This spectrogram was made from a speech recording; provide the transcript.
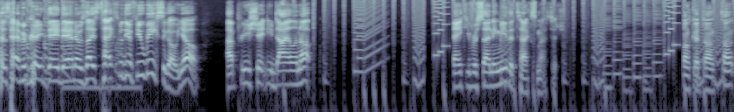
Does have a great day, Dan. It was nice text with you a few weeks ago. Yo, I appreciate you dialing up. Thank you for sending me the text message. Dunka dunk dunk.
